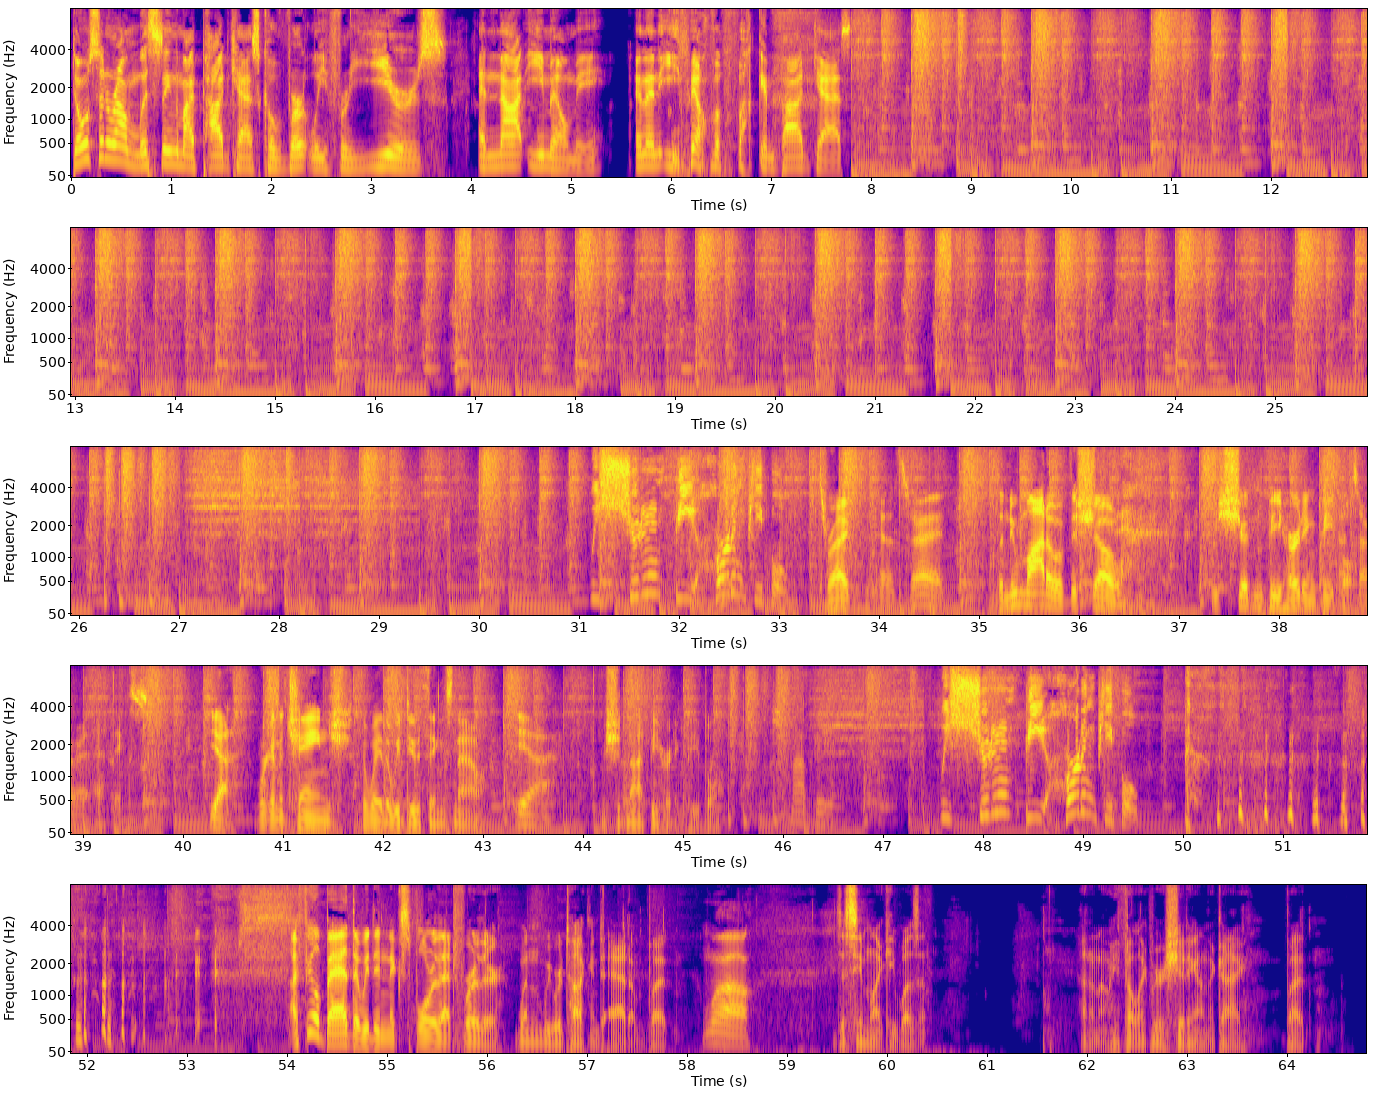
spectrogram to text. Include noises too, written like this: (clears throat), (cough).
Don't sit around listening to my podcast covertly for years and not email me and then (laughs) email the fucking podcast. People. That's right. That's right. The new motto of the show. (laughs) we shouldn't be hurting people. That's our ethics. Yeah, we're going to change the way that we do things now. Yeah. We should not be hurting people. Should not be. We shouldn't be hurting people. (laughs) I feel bad that we didn't explore that further when we were talking to Adam, but Well, it just seemed like he wasn't. I don't know. He felt like we were shitting on the guy, but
